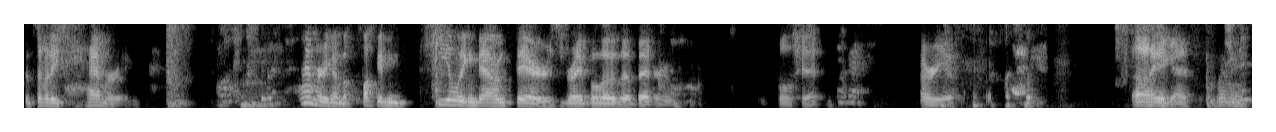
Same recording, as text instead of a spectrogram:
but somebody's hammering. Somebody's hammering on the fucking ceiling downstairs, right below the bedroom. Bullshit. Okay. How are you? oh, hey guys. Let me,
